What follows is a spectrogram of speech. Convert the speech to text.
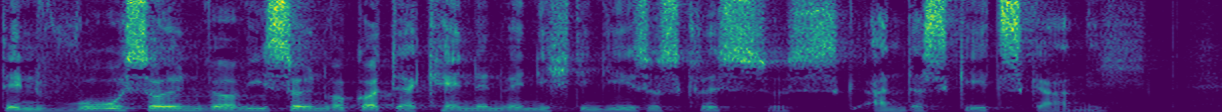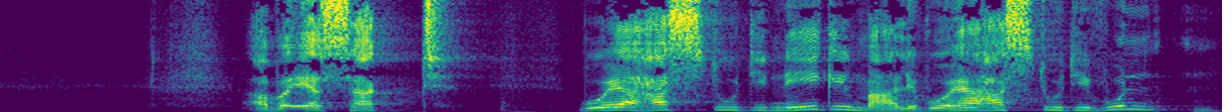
Denn wo sollen wir, wie sollen wir Gott erkennen, wenn nicht in Jesus Christus? Anders geht's gar nicht. Aber er sagt, woher hast du die Nägelmale, woher hast du die Wunden?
